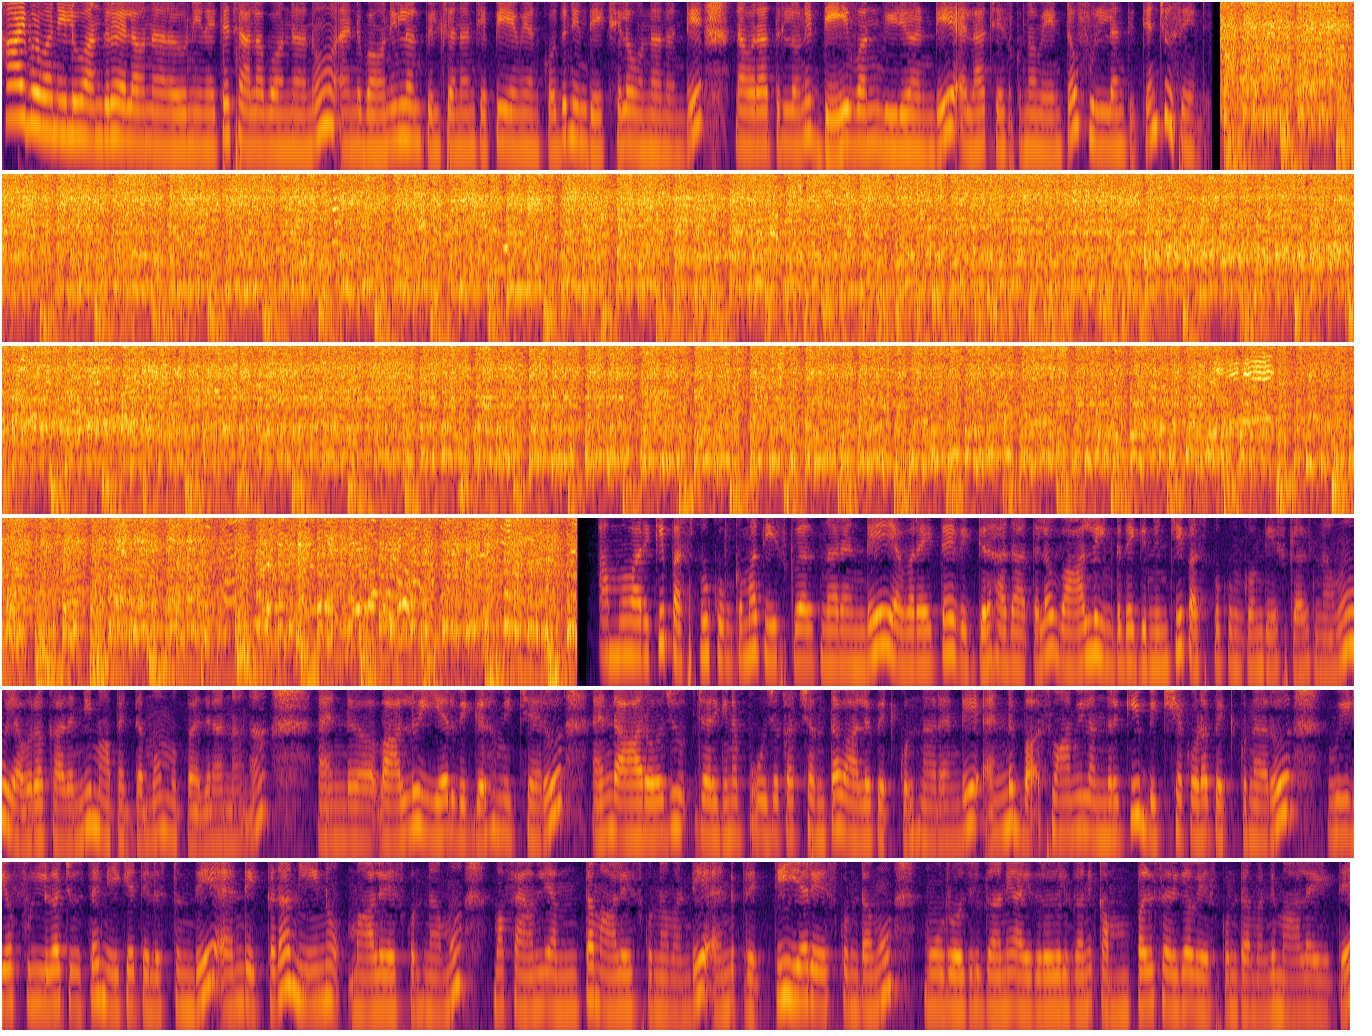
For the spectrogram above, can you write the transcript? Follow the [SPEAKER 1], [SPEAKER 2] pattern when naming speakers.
[SPEAKER 1] Hi భవానీలు. అందరూ ఎలా ఉన్నారు? నేనైతే చాలా బాగున్నాను. అండ్ భవానీలను పిలిచానని చెప్పి ఏమి అనుకోవద్దు నేను దీక్షలో ఉన్నానండి. నవరాత్రిలోని డే వన్ వీడియో అండి. ఎలా చేసుకున్నాం ఏంటో ఫుల్ లెంత్ ఇచ్చాను. చూసేయండి. అమ్మవారికి పసుపు కుంకుమ తీసుకువెళ్తున్నారండి. ఎవరైతే విగ్రహదాతలో వాళ్ళు ఇంటి దగ్గర నుంచి పసుపు కుంకుమ తీసుకెళ్తున్నాము ఎవరో కాదండి మా పెద్దమ్మ మా పెదనాన్న అండ్ వాళ్ళు ఇయర్ విగ్రహం ఇచ్చారు. అండ్ ఆ రోజు జరిగిన పూజ ఖర్చు అంతా వాళ్ళే పెట్టుకుంటున్నారండి. అండ్ స్వామిలందరికీ భిక్ష కూడా పెట్టుకున్నారు. వీడియో ఫుల్గా చూస్తే మీకే తెలుస్తుంది. అండ్ ఇక్కడ నేను మాల వేసుకుంటున్నాము. మా ఫ్యామిలీ అంతా మాల వేసుకున్నామండి. అండ్ ప్రతి ఇయర్ వేసుకుంటాము. మూడు రోజులు కానీ ఐదు రోజులు కానీ కంపల్సరిగా వేసుకుంటామండి మాల అయితే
